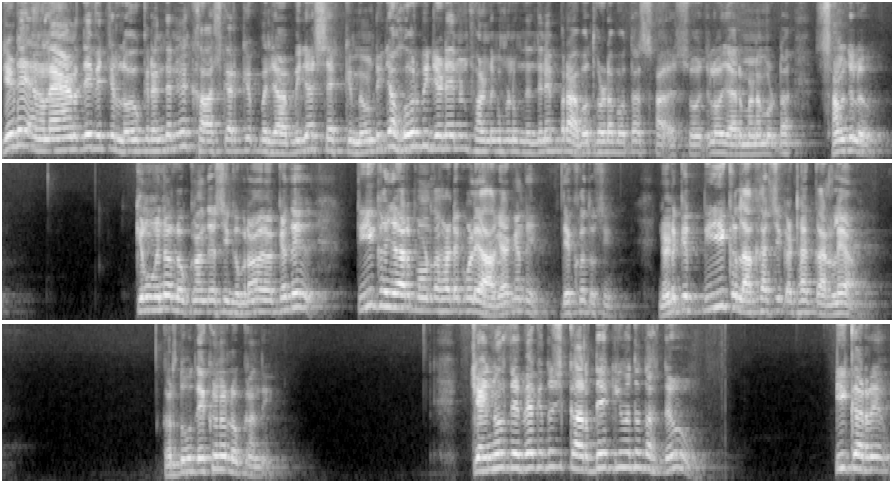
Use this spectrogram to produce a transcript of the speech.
ਜਿਹੜੇ ਇੰਗਲੈਂਡ ਦੇ ਵਿੱਚ ਲੋਕ ਰਹਿੰਦੇ ਨੇ, ਖਾਸ ਕਰਕੇ ਪੰਜਾਬੀ ਜਾਂ ਸਿੱਖ ਕਮਿਊਨਿਟੀ ਜਾਂ ਹੋਰ ਵੀ ਜਿਹੜੇ ਇਹਨਾਂ ਨੂੰ ਫੰਡਿੰਗ ਫੰਡ ਦਿੰਦੇ ਨੇ, ਭਰਾਵੋ ਥੋੜਾ ਬਹੁਤਾ ਸ- ਸੋਚ ਲਓ ਯਾਰ, ਮਾੜਾ ਮੋਟਾ, ਸਮਝ ਲਓ। ਕਿਉਂ ਇਹਨਾਂ ਲੋਕਾਂ ਦੇ ਅਸੀਂ ਗਮਰਾਹ ਹੋਇਆ ਕਹਿੰਦੇ 30000 ਪਾਉਂਡ ਦਾ ਸਾਡੇ ਕੋਲੇ ਆ ਗਿਆ, ਕਹਿੰਦੇ। ਦੇਖੋ ਤੁਸੀਂ ਨੜ ਕੇ 30 ਕੁ ਲੱਖ ਅਸੀਂ ਇਕੱਠਾ ਕਰ ਲਿਆ। ਕਰਤੂਤ ਦੇਖੋ ਨਾ ਲੋਕਾਂ ਦੀ। ਚੈਨਲ ਤੇ ਬਹਿ ਕੇ ਤੁਸੀਂ ਕਰਦੇ ਕਿਵੇਂ ਤਾਂ ਦੱਸ ਦਿਓ। ਕੀ ਕਰ ਰਹੇ ਹੋ?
